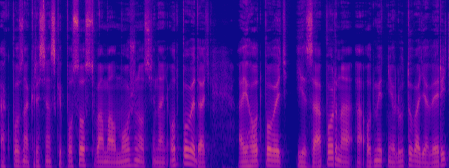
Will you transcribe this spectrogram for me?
ak pozná kresťanské posolstvo a mal možnosť naň odpovedať a jeho odpoveď je záporná a odmietne ľutovať a veriť,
